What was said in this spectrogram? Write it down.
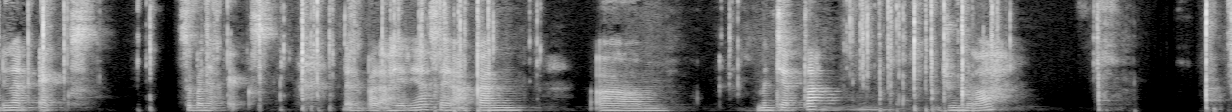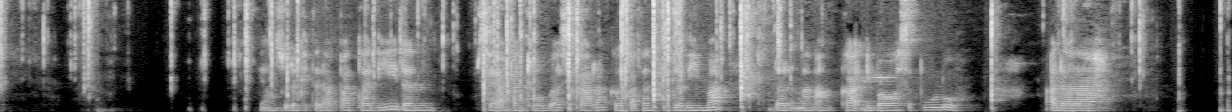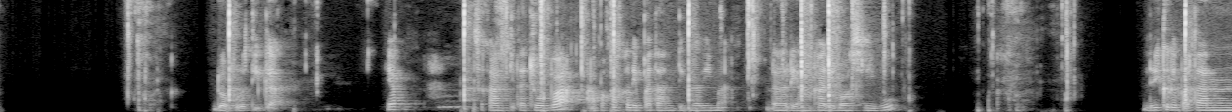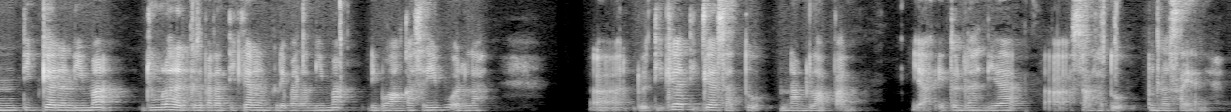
dengan X sebanyak X. Dan pada akhirnya saya akan um, mencetak jumlah yang sudah kita dapat tadi dan saya akan coba sekarang kelipatan 35 dengan angka di bawah 10 adalah 23. Yap, sekarang kita coba apakah kelipatan 35 dari angka di bawah 1000. Jadi kelipatan 3 dan 5, jumlah dari kelipatan 3 dan kelipatan 5 di bawah angka 1000 adalah uh, 23, 3, 1, 6, 8 ya itu adalah dia uh, salah satu penyelesaiannya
